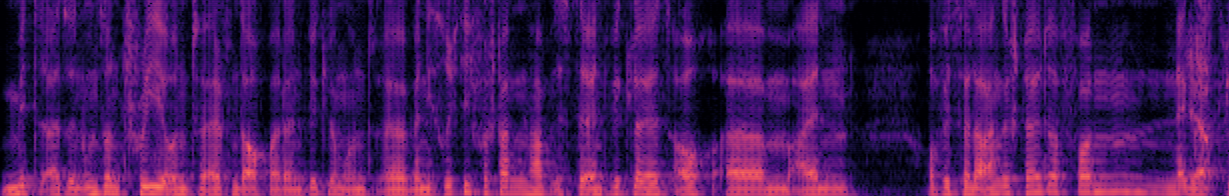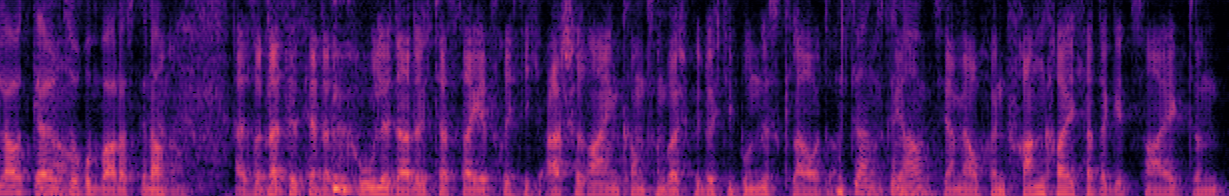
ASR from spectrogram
mit, also in unserem Tree und helfen da auch bei der Entwicklung. Und äh, wenn ich es richtig verstanden habe, ist der Entwickler jetzt auch ähm, ein offizieller Angestellter von Nextcloud, Ja, gell? genau. So rum war das, genau. Genau. Also das ist ja das Coole, dadurch, dass da jetzt richtig Asche reinkommt, zum Beispiel durch die Bundescloud und so. Ganz und sie genau. Haben, sie haben ja auch in Frankreich, hat er gezeigt, und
